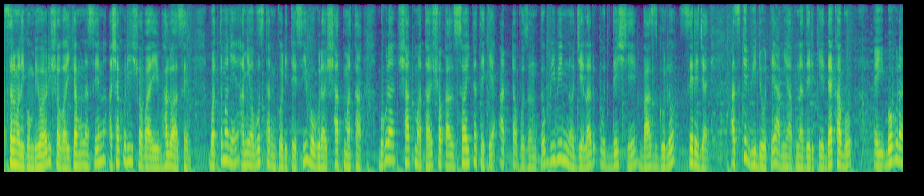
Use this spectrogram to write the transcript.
আসসালামু আলাইকুম ভিওয়ার সবাই কেমন আছেন? আশা করি সবাই ভালো আছেন। বর্তমানে আমি অবস্থান করিতেছি বগুড়া সাতমাথা। বগুড়া সাতমাথা সকাল ছয়টা থেকে আটটা পর্যন্ত বিভিন্ন জেলার উদ্দেশ্যে বাসগুলো সেরে যায়। আজকের ভিডিওতে আমি আপনাদেরকে দেখাবো এই বগুড়া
